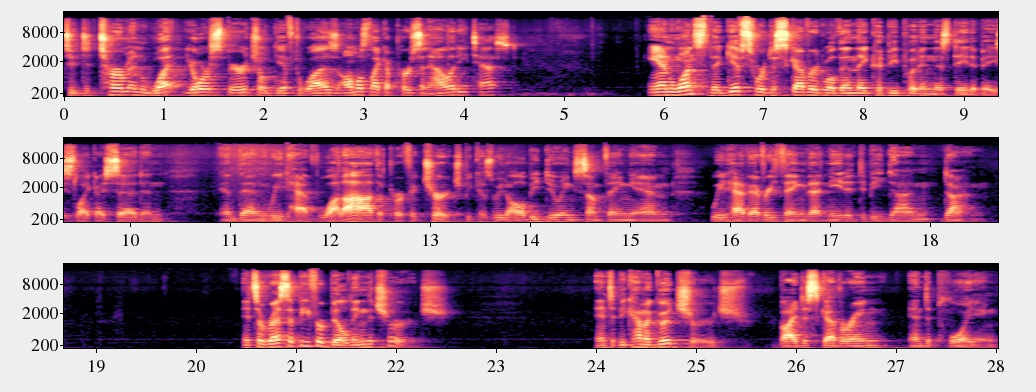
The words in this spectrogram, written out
to determine what your spiritual gift was, almost like a personality test. And once the gifts were discovered, well, then they could be put in this database, like I said, and, and then we'd have voila, the perfect church, because we'd all be doing something and we'd have everything that needed to be done done. It's a recipe for building the church and to become a good church by discovering and deploying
